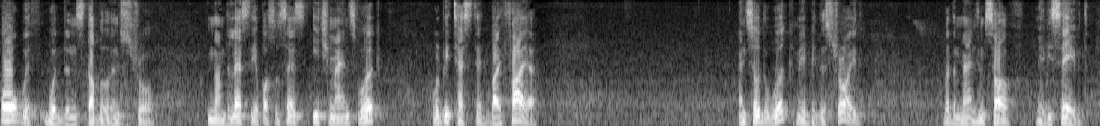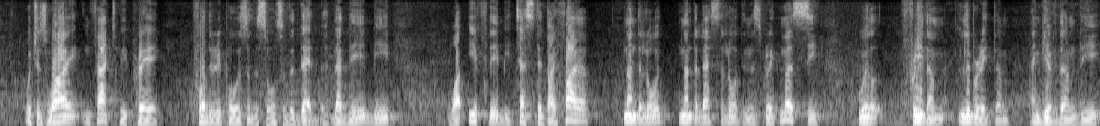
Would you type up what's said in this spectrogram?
or with wood and stubble and straw. Nonetheless, the apostle says each man's work will be tested by fire. And so the work may be destroyed, but the man himself may be saved. Which is why, in fact, we pray for the repose of the souls of the dead, that they be, what if they be tested by fire, none the Lord, nonetheless, the Lord in His great mercy will free them, liberate them, and give them the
